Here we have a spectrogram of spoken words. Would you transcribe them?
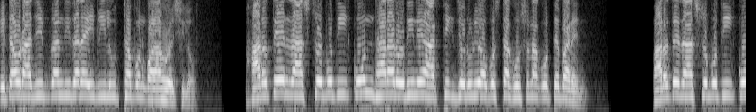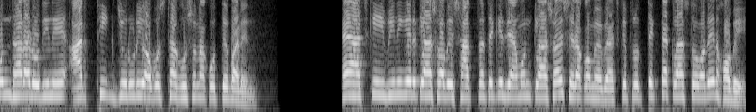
এটাও রাজীব গান্ধী দ্বারা এই বিল উত্থাপন করা হয়েছিল। ভারতের রাষ্ট্রপতি কোন ধারার অধীনে আর্থিক জরুরি অবস্থা ঘোষণা করতে পারেন? ভারতের রাষ্ট্রপতি কোন ধারার অধীনে আর্থিক জরুরি অবস্থা ঘোষণা করতে পারেন? হ্যাঁ আজকে ইভিনিং এর ক্লাস হবে, সাতটা থেকে যেমন ক্লাস হয় সেরকম হবে। আজকে প্রত্যেকটা ক্লাস তোমাদের হবে।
